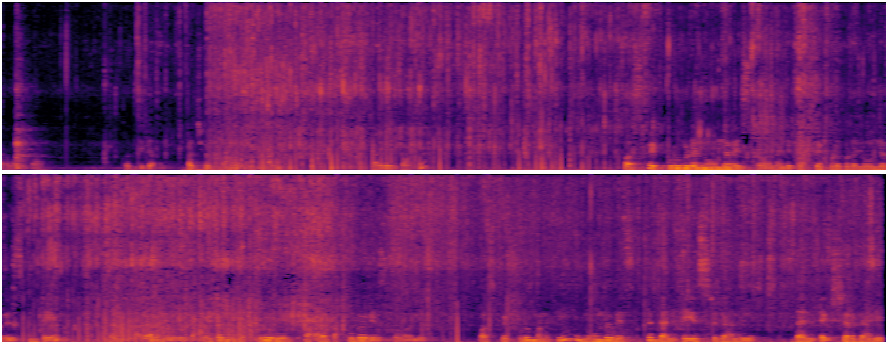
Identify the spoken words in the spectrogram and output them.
తర్వాత కొద్దిగా పచ్చిమిరపాకు కరివేపాకు. పసుపు ఎప్పుడు కూడా నూనెలో వేసుకోవాలండి. పసుపు ఎప్పుడు కూడా నూనెలో వేసుకుంటే దాని కలర్ ఐటమ్ ఎప్పుడు చాలా తక్కువగా వేసుకోవాలి. పసుపు ఎప్పుడు మనకి నూనెలో వేసుకుంటే దాని టేస్ట్ కానీ దాని టెక్స్చర్ కానీ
